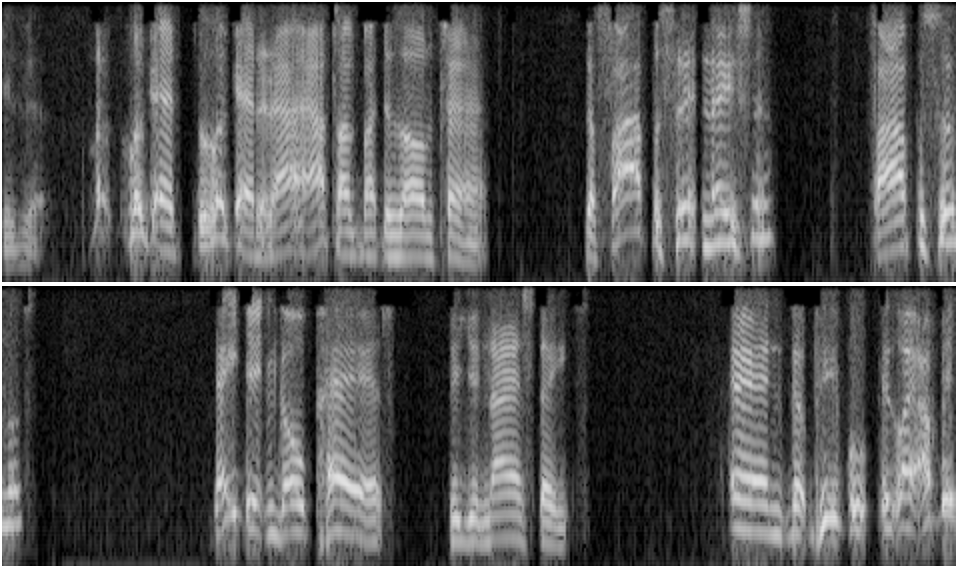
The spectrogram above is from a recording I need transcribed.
Yes, sir. Look, look at look at it. I I talk about this all the time. the five percent nation, five percenters, they didn't go past the United States. And the people, it's like, I'm being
